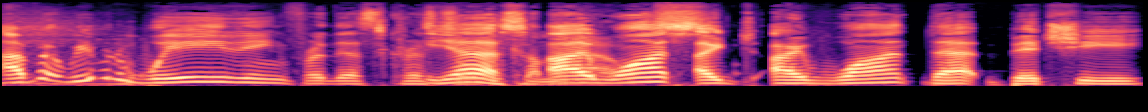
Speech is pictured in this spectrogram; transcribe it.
I've been, we've been waiting for this Crystal. to yes, come I out. want. I I want that bitchy,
